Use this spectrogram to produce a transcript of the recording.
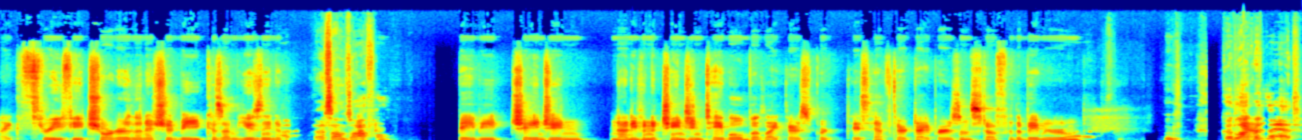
like three feet shorter than it should be because I'm using a That sounds awful. Baby changing, not even a changing table, but like there's where they have their diapers and stuff for the baby room. Good luck Yeah. with that.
